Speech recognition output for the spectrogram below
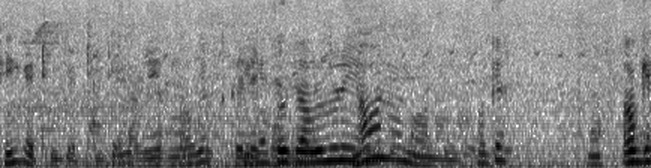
ठीक है ठीक है ठीक है। अभी अपना कोई प्रॉब्लम नहीं no no no no okay okay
